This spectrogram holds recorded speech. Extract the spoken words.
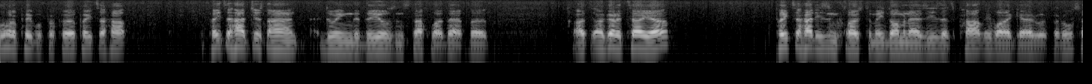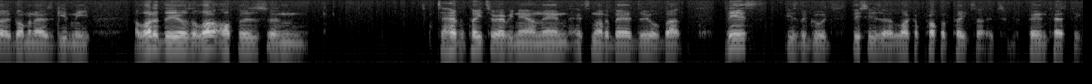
lot of people prefer Pizza Hut. Pizza Hut just aren't doing the deals and stuff like that, but I, I got to tell you, Pizza Hut isn't close to me, Domino's is. That's partly why I go to it, but also Domino's give me a lot of deals, a lot of offers, and to have a pizza every now and then, it's not a bad deal. But this is the goods. This is a, like a proper pizza. It's fantastic.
